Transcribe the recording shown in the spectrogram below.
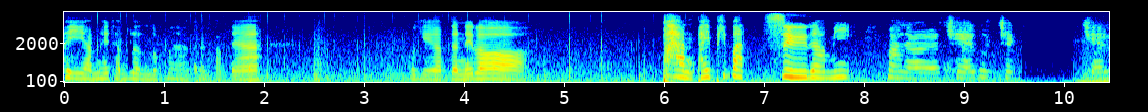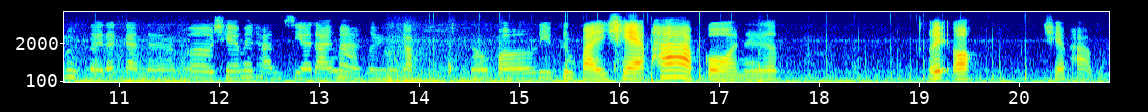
พยายามให้ทำเรื่องลบมากนะครับนะ โอเคครับ ตอนนี้เราผ่านภัยพิบัติซึนามิ มาแล้วแชร์รูปแชร์แชร์รูปหน่อยแล้วกันนะครับ เออแชร์ไม่ทันเสียดายมากเลยนะครับ เราขอรีบขึ้นไปแชร์ภาพก่อนนะครับ เฮ้ยอ๋อแชร์ภาพรอ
